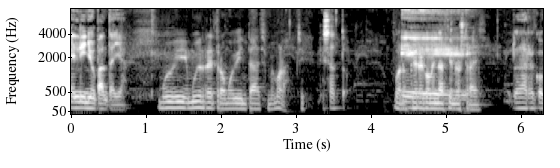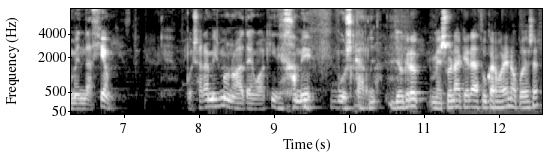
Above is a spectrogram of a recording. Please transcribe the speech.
El Niño Pantalla. Muy, muy retro, muy vintage. Me mola, sí. Exacto. Bueno, ¿qué Eh, recomendación nos trae? La recomendación. Pues ahora mismo no la tengo aquí, déjame buscarla. Yo creo que me suena que era Azúcar Moreno, ¿puede ser?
